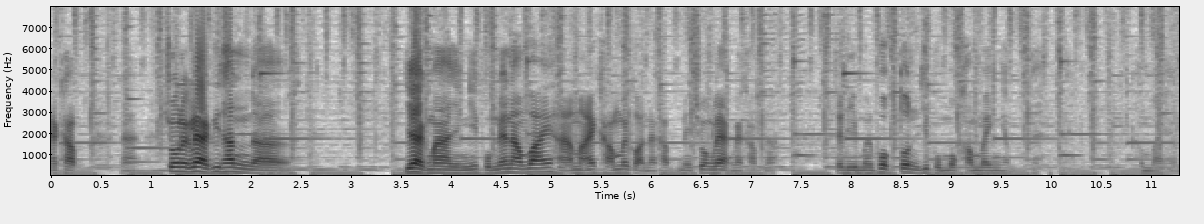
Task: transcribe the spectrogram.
นะครับนะช่วงแรก ๆ ที่ท่านแยกมาอย่างนี้ผมแนะนำว่าให้หาไม้ค้ำไว้ก่อนนะครับ ในช่วงแรกนะครับนะจะดีเหมือนพวกต้นที่ผมบอกค้ำไว้ครับค้ำไว้ครับ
